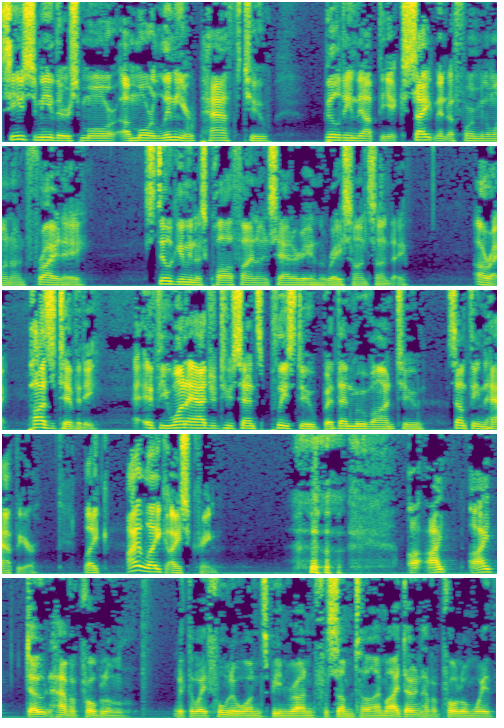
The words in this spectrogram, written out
Seems to me there's more a more linear path to building up the excitement of Formula One on Friday, still giving us qualifying on Saturday and the race on Sunday. All right, positivity. If you want to add your two cents, please do, but then move on to something happier. Like I like ice cream. I I don't have a problem with the way Formula One's been run for some time. I don't have a problem with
